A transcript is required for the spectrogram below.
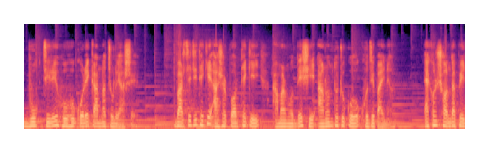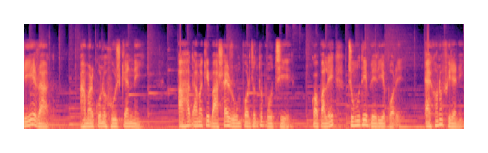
বুক চিরে হু হু করে কান্না চলে আসে। ভার্সিটি থেকে আসার পর থেকেই আমার মধ্যে সেই আনন্দটুকুও খুঁজে পাই না। এখন সন্ধ্যা পেরিয়ে রাত। আমার কোনো হুশ জ্ঞান নেই। আহাদ আমাকে বাসায় রুম পর্যন্ত পৌঁছিয়ে কপালে চুমু দিয়ে বেরিয়ে পড়ে। এখনও ফিরেনি।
